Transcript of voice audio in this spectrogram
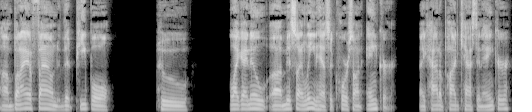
Um, but I have found that people who, like, I know uh, Miss Eileen has a course on Anchor, like how to podcast in Anchor.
